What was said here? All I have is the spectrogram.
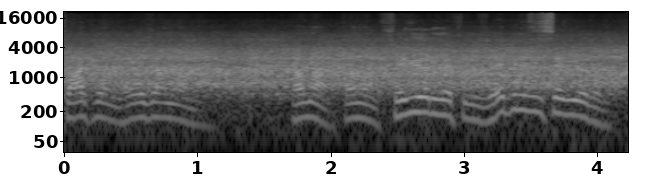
sakin olun heyecanlanma. Tamam tamam seviyorum hepinizi hepinizi seviyorum.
